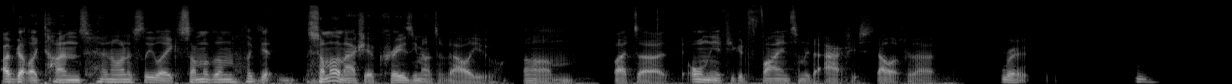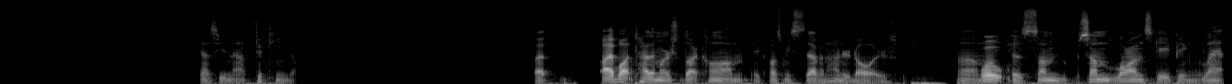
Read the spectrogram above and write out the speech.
I've got like tons and honestly like some of them like the, some of them actually have crazy amounts of value. Um but uh only if you could find somebody to actually sell it for that. Right. Yeah, see now fifteen dollars. But I bought TylerMarshall.com. It cost me seven hundred dollars. Um, Whoa. Because some some lawnscaping lawn,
